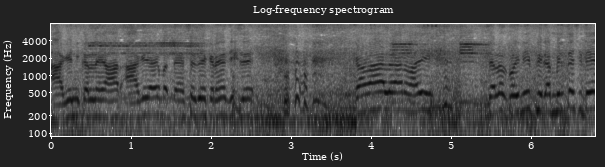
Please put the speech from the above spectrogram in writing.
आगे निकल रहे हैं, यार, आगे जाके ऐसे देख रहे हैं जैसे कमाल यार भाई। चलो कोई नहीं, फिर अब मिलते सीधे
